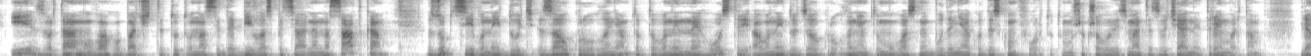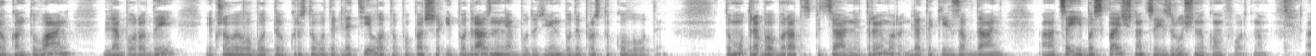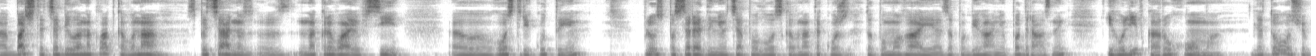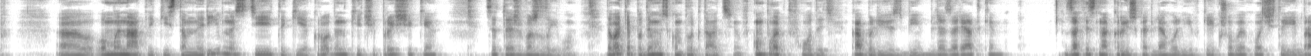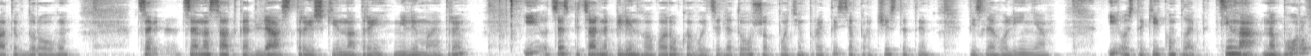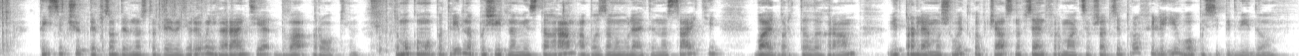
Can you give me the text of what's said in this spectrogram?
І звертаємо увагу, бачите, тут у нас іде біла спеціальна насадка. Зубці вони йдуть за округленням, тобто вони не гострі, а вони йдуть за округленням, тому у вас не буде ніякого дискомфорту. Тому що якщо ви візьмете звичайний тример там, для окантувань, для бороди, якщо ви його будете використовувати для тіла, то, по-перше, і подразнення будуть, і він буде просто колоти. Тому треба обирати спеціальний тример для таких завдань. Це і безпечно, це і зручно, комфортно. Бачите, ця біла накладка вона спеціально накриває всі е, гострі кути. Плюс посередині оця полоска вона також допомагає запобіганню подразнень. І голівка рухома для того, щоб е, оминати якісь там нерівності, такі як родинки чи прищики. Це теж важливо. Давайте подивимось комплектацію. В комплект входить кабель USB для зарядки, захисна кришка для голівки, якщо ви хочете її брати в дорогу. Це, це насадка для стрижки на 3 мм. І це спеціальна пілінгова рукавиця для того, щоб потім пройтися, прочистити після гоління. І ось такий комплект. Ціна набору 1599 гривень, гарантія 2 роки. Тому, кому потрібно, пишіть нам в інстаграм або замовляйте на сайті Viber, Telegram. Відправляємо швидко, вчасно. Вся інформація в шапці профілі і в описі під відео.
